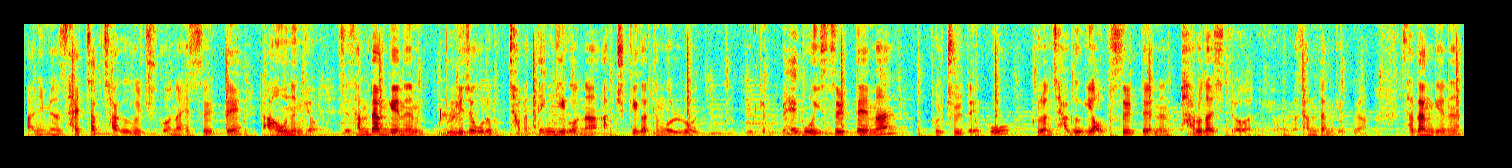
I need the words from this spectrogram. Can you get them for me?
아니면 살짝 자극을 주거나 했을 때 나오는 경우. 이제 3단계는 물리적으로 잡아 당기거나 압축기 같은 걸로 이렇게 빼고 있을 때만 돌출되고 그런 자극이 없을 때는 바로 다시 들어가는 경우가 3단계고요. 4단계는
